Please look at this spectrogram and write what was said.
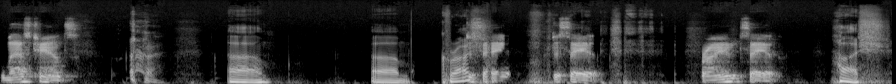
Last chance. um, um, Just Crush, say it. Just say it. Brian, say it. Hush.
